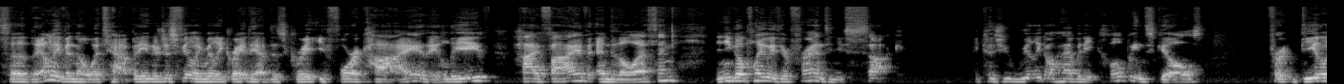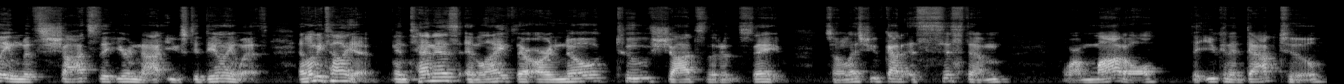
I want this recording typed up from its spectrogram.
So they don't even know what's happening. They're just feeling really great. They have this great euphoric high. They leave, high five, end of the lesson. Then you go play with your friends and you suck because you really don't have any coping skills for dealing with shots that you're not used to dealing with. And let me tell you, in tennis and life, there are no two shots that are the same. So unless you've got a system or a model that you can adapt to,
